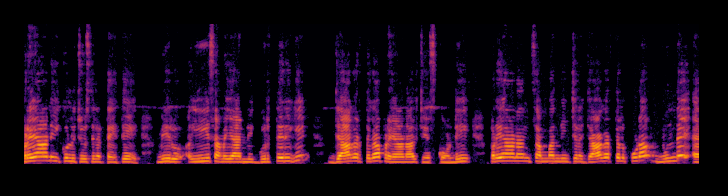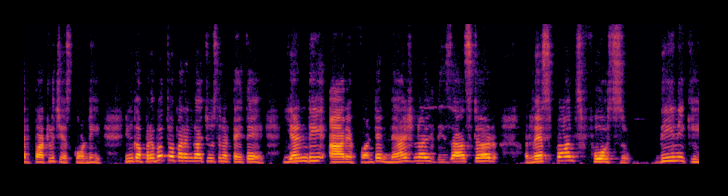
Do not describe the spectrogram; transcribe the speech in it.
ప్రయాణికులు చూసినట్టయితే మీరు ఈ సమయాన్ని గుర్తెరిగి జాగ్రత్తగా ప్రయాణాలు చేసుకోండి. ప్రయాణానికి సంబంధించిన జాగ్రత్తలు కూడా ముందే ఏర్పాట్లు చేసుకోండి. ఇంకా ప్రభుత్వ పరంగా చూసినట్టయితే ఎన్డీఆర్ఎఫ్ అంటే నేషనల్ డిజాస్టర్ రెస్పాన్స్ ఫోర్స్. దీనికి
